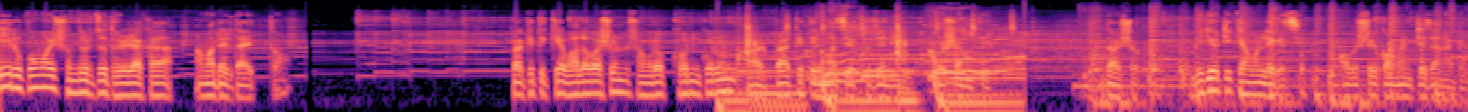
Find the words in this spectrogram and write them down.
এই রূপময় সৌন্দর্য ধরে রাখা আমাদের দায়িত্ব। প্রাকৃতিককে ভালোবাসুন, সংরক্ষণ করুন আর প্রাকৃতির মাঝে খুঁজে নিন প্রশান্তি। দর্শক ভিডিওটি কেমন লেগেছে অবশ্যই কমেন্টে জানাবেন।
